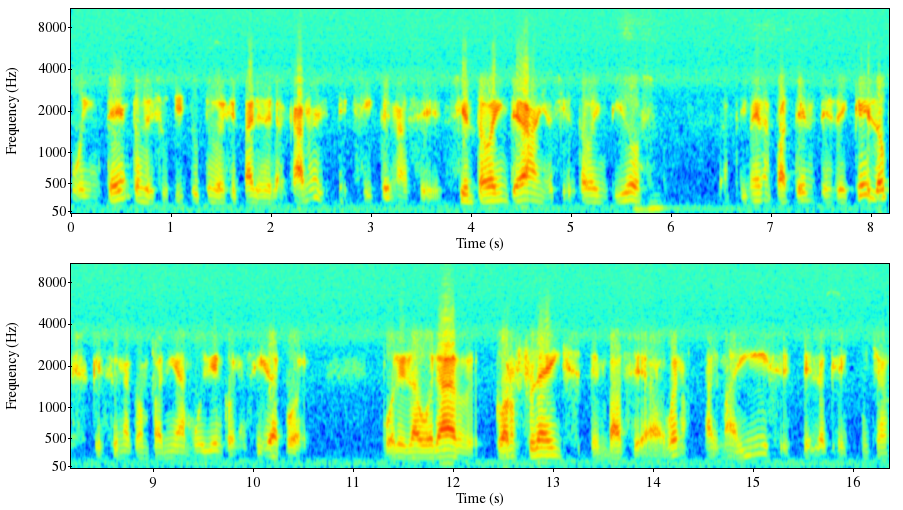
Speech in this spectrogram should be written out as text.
o intentos de sustitutos vegetales de la carne existen hace 120 años, 122. primeras patentes de Kellogg's, que es una compañía muy bien conocida por por elaborar cornflakes en base a bueno al maíz, este, lo que muchas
